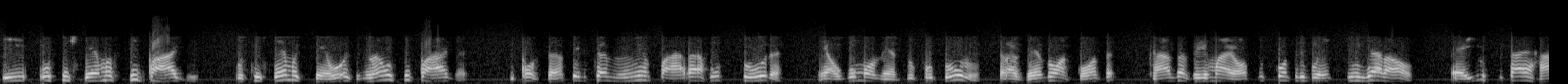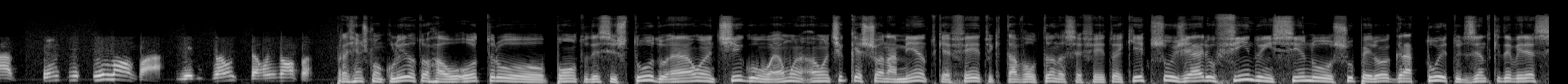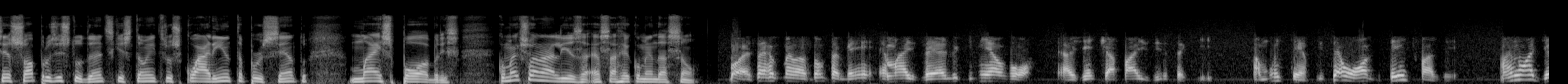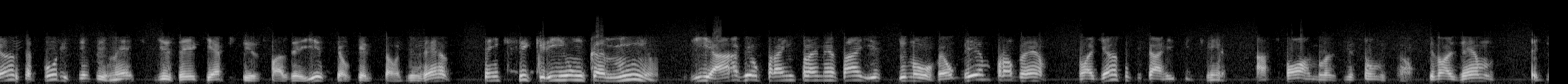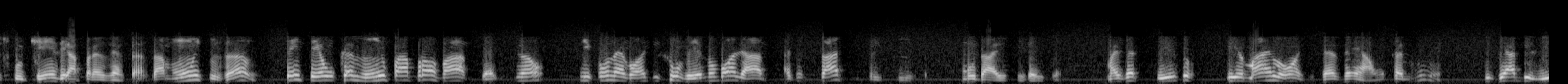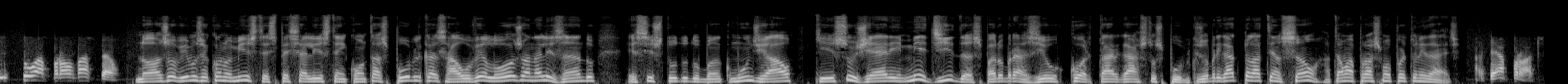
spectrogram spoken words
que o sistema se pague. O sistema que tem hoje não se paga e, portanto, ele caminha para a ruptura em algum momento do futuro, trazendo uma conta cada vez maior para os contribuintes em geral. É isso que está errado. Tem que inovar e eles não estão inovando. Para a gente concluir, doutor Raul, outro ponto desse estudo é um antigo, é, uma, é um antigo questionamento que é feito e que está voltando a ser feito aqui, sugere o fim do ensino superior gratuito, dizendo que deveria ser só para os estudantes que estão entre os 40% mais pobres. Como é que o senhor analisa essa recomendação? Bom, essa recomendação também é mais velha que minha avó. A gente já faz isso aqui há muito tempo. Isso é óbvio, tem que fazer. Mas não adianta pura e simplesmente dizer que é preciso fazer isso, que é o que eles estão dizendo, sem que se crie um caminho viável para implementar isso. De novo, é o mesmo problema. Não adianta ficar repetindo as fórmulas de solução que nós vemos é, discutindo e apresentando há muitos anos, sem ter o caminho para aprovar, porque senão fica um negócio de chover no molhado. A gente sabe que precisa mudar esse jeito, mas é preciso ir mais longe, desenhar um caminho que viabilize sua aprovação. Nós ouvimos economista especialista em contas públicas, Raul Veloso, analisando esse estudo do Banco Mundial que sugere medidas para o Brasil cortar gastos públicos. Obrigado pela atenção. Até uma próxima oportunidade. Até a próxima.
